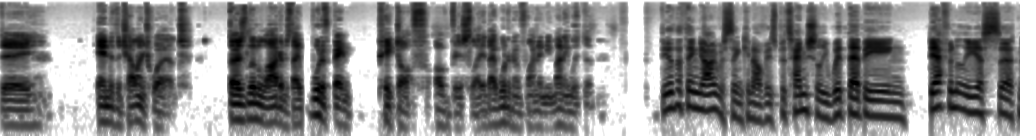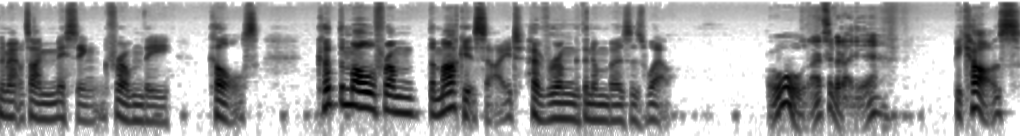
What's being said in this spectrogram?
the end of the challenge worked, those little items they would have been picked off. Obviously, they wouldn't have won any money with them. The other thing I was thinking of is potentially with there being definitely a certain amount of time missing from the calls. Could the mole from the market side have rung the numbers as well? Oh, that's a good idea. Because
